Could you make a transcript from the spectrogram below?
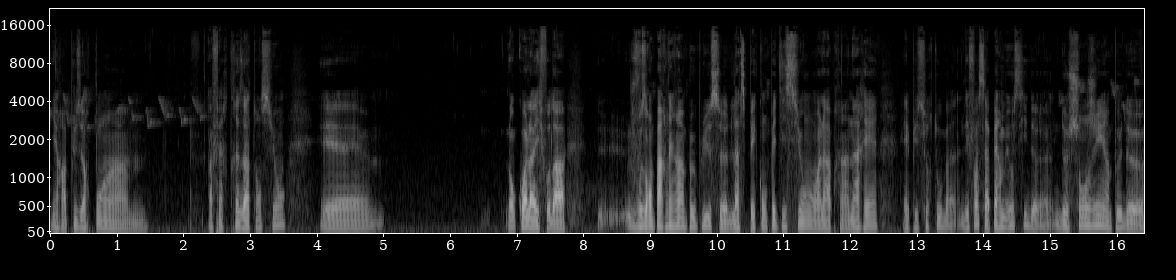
il y aura plusieurs points à faire très attention. Et donc voilà, il faudra. Je vous en parlerai un peu plus de l'aspect compétition, voilà, après un arrêt. Et puis surtout, bah, des fois, ça permet aussi de, changer un peu de.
